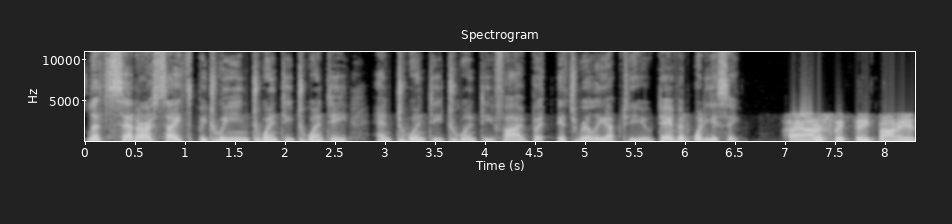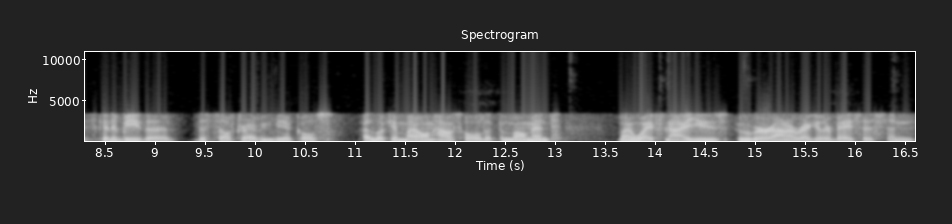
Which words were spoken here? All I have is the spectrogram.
Let's set our sights between 2020 and 2025, but it's really up to you. David, what do you see? I honestly think, Bonnie, it's going to be the, the self driving vehicles. I look at my own household at the moment. My wife and I use Uber on a regular basis, and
